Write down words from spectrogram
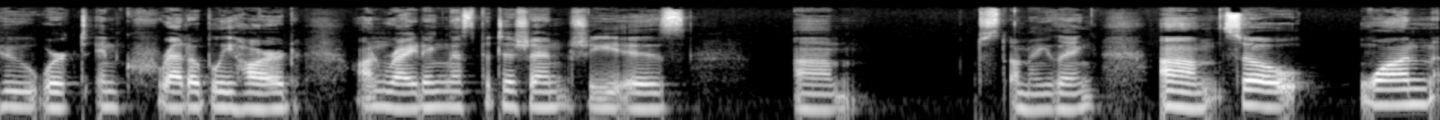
who worked incredibly hard on writing this petition. She is um, just amazing. Um, so, one,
